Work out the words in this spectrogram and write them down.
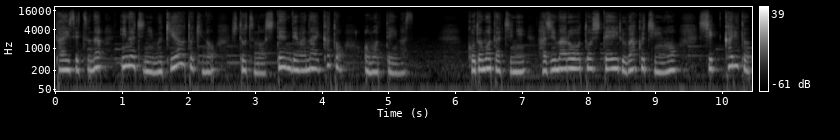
大切な命に向き合う時の一つの視点ではないかと思っています。子供たちに始まろうとしているワクチンをしっかりと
